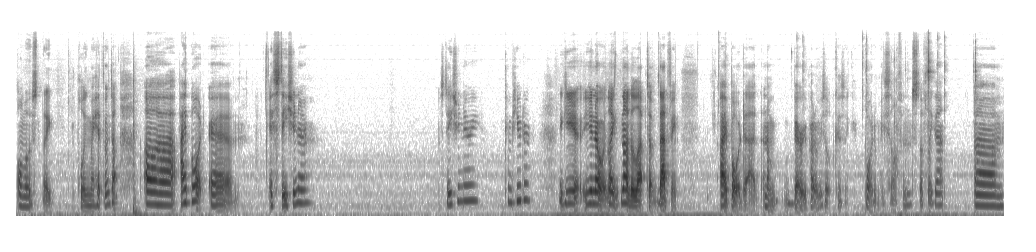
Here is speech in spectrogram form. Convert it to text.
almost like pulling my headphones out. Uh, I bought um, a stationer stationary computer. Like you, you know, like not a laptop, that thing. I bought that, and I'm very proud of myself because like, I bought it myself and stuff like that. Um.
